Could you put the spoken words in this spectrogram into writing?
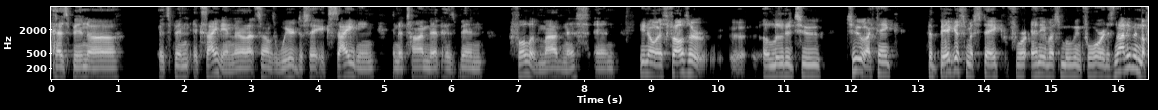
has been uh it's been exciting. Now that sounds weird to say exciting in a time that has been full of madness. And you know as Pfaelzer uh, alluded to too, I think the biggest mistake for any of us moving forward is not even the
